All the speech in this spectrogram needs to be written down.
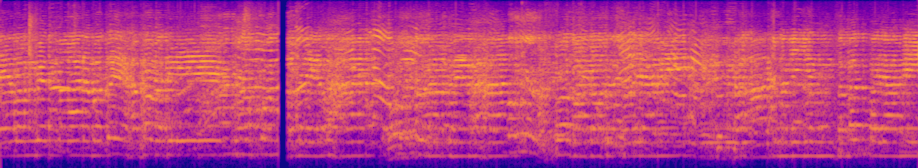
ఏవం విద్వానమతే హభవతి సమర్పయామి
